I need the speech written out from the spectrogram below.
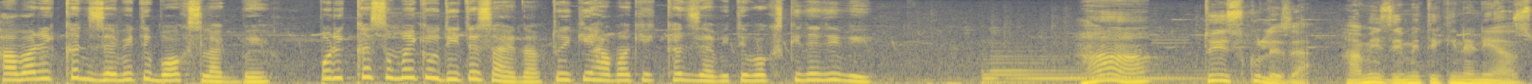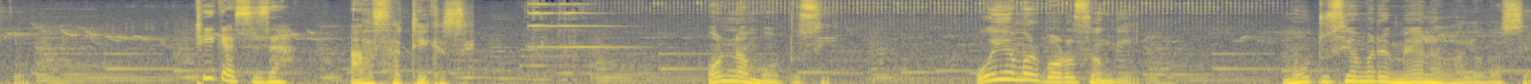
আমার এখান জ্যামিতি বক্স লাগবে। পরীক্ষার সময় কেউ দিতে চায় না। তুই কি আমাকে এখান জ্যামিতি বক্স কিনে দিবি? হ্যাঁ তুই স্কুলে যা। আমি জেমিতি কিনে নিয়ে আসব। ঠিক আছে যা। আচ্ছা ঠিক আছে। ওর নাম মৌটুসি। ওই আমার বড় সঙ্গী। মৌটুসি আমারে মেলা ভালোবাসে।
